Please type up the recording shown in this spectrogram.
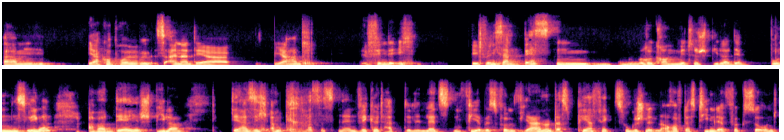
Ähm, Jakob Holm ist einer der, ja, finde ich, ich will nicht sagen besten Rückraum-Mittelspieler der Bundesliga, aber der Spieler, der sich am krassesten entwickelt hat in den letzten vier bis fünf Jahren und das perfekt zugeschnitten auch auf das Team der Füchse und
